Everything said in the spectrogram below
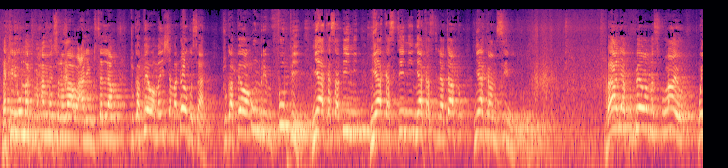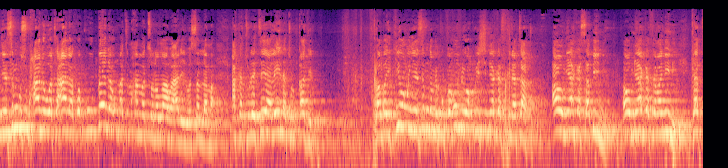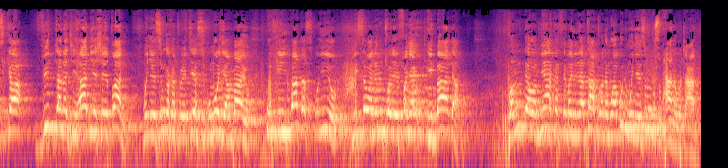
lakini ummati Muhammad sallallahu alaihi wasallam tukapewa maisha madogo sana. Tukapewa umri mfupi miaka sabini miaka sitini miaka sitini na tatu miaka hamsini. Baada ya kupewa masiku hayo Mwenyezi Mungu Subhanahu wa Ta'ala kwa kuupenda ummati Muhammad sallallahu alaihi wasallam akatuletea Lailatul Qadr. Kwamba ikiwa Mwenyezi Mungu amekupa umri wa kuishi miaka 63 au miaka sabini au miaka 80 katika vita na jihadi ya sheitani Mwenyezi Mungu akatuletea siku moja ambayo ukiipata siku hiyo ni sawa na mtu aliyefanya ibada kwa muda wa miaka 83 anamwabudu Mwenyezi Mungu Subhanahu wa Ta'ala.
